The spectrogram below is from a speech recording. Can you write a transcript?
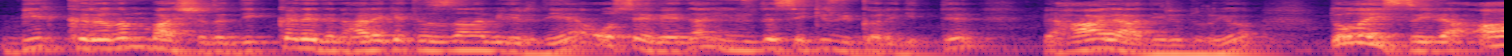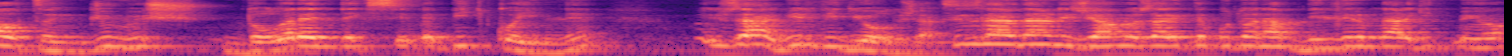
Bir kırılım başladı. Dikkat edin hareket hızlanabilir diye. O seviyeden %8 yukarı gitti ve hala diri duruyor. Dolayısıyla altın, gümüş, dolar endeksi ve bitcoinli güzel bir video olacak. Sizlerden ricam özellikle bu dönem bildirimler gitmiyor.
